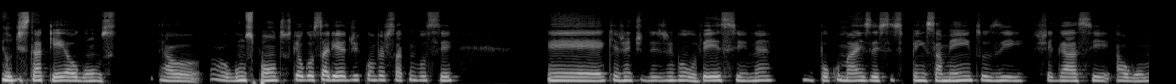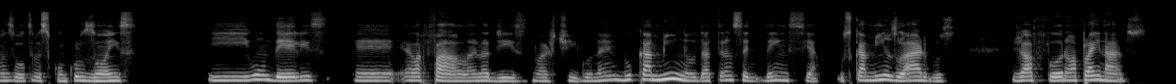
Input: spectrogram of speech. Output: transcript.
eu destaquei alguns, alguns pontos que eu gostaria de conversar com você, é, que a gente desenvolvesse né, um pouco mais esses pensamentos e chegasse a algumas outras conclusões. E um deles é, ela fala, ela diz no artigo, né? No caminho da transcendência, os caminhos largos já foram aplainados.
